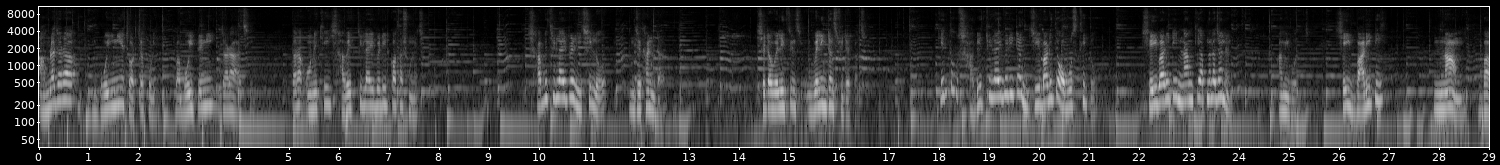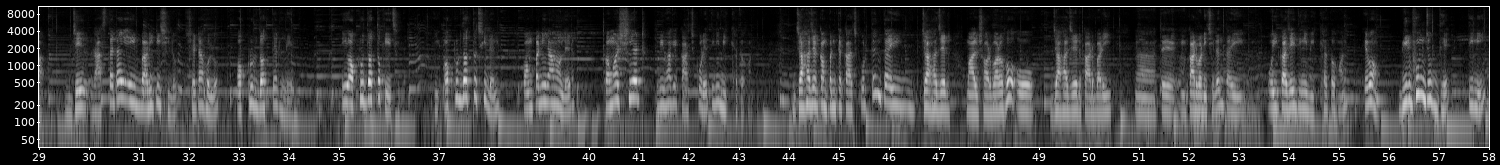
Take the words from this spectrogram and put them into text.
আমরা যারা বই নিয়ে চর্চা করি বা বইপ্রেমী যারা আছি, তারা অনেকেই সাবিত্রী লাইব্রেরির কথা শুনেছে। সাবিত্রী লাইব্রেরি ছিল যেখানটা সেটা ওয়েলিংটন ওয়েলিংটন স্ট্রিটের কাছে। কিন্তু সাবিত্রী লাইব্রেরিটা যে বাড়িতে অবস্থিত, সেই বাড়িটির নাম কি আপনারা জানেন? আমি বলছি, সেই বাড়িটি নাম বা যে রাস্তাটায় এই বাড়িটি ছিল, সেটা হলো অক্রুর দত্তের লেন। এই অক্রুর দত্ত কে ছিলেন? এই অক্রুর দত্ত ছিলেন কোম্পানির আমলের কমার্শিয়েট বিভাগে কাজ করে তিনি বিখ্যাত হন। জাহাজের কোম্পানিতে কাজ করতেন, তাই জাহাজের মাল সরবরাহ ও জাহাজের কারবারি তে কারবারি ছিলেন, তাই ওই কাজেই তিনি বিখ্যাত হন এবং বীরভূম যুদ্ধে তিনি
